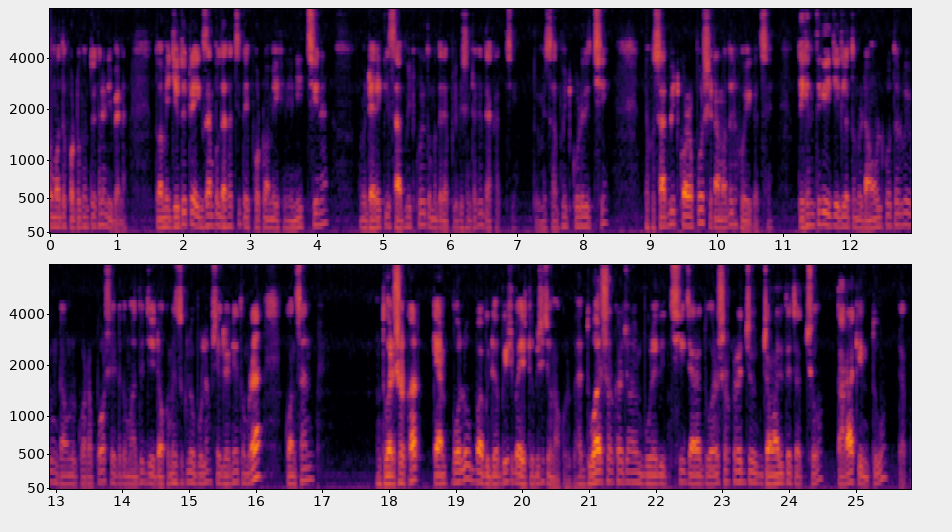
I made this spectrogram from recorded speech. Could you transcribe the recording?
তোমাদের ফটো কিন্তু এখানে নেবে না। তো আমি যেহেতু একটা এক্সাম্পল দেখাচ্ছি, তাই ফটো আমি এখানে নিচ্ছি না। আমি ডাইরেক্টলি সাবমিট করে তোমাদের অ্যাপ্লিকেশনটাকে দেখাচ্ছি। তো আমি সাবমিট করে দিচ্ছি। দেখো সাবমিট করার পর সেটা আমাদের হয়ে গেছে। এখান থেকে এই যেগুলো তোমরা ডাউনলোড করতে পারবে এবং ডাউনলোড করার পর সেটা তোমাদের যে ডকুমেন্টসগুলো বললাম, সেগুলো নিয়ে তোমরা কনসার্ন দুয়ারে সরকার ক্যাম্প বলো বা বিডিও অফিস বা এসডি অফিসে জমা করবে। আর দুয়ার সরকার জন্য আমি বলে দিচ্ছি, যারা দুয়ারে সরকারের জমা দিতে চাচ্ছ, তারা কিন্তু দেখো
